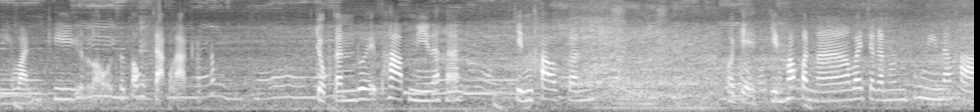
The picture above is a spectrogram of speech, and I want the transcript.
นี้วันที่เราจะต้องจากลากันจบกันด้วยภาพนี้นะคะ กินข้าวกัน โอเค กินข้าวกันนะ ไว้เจอกันวันพรุ่งนี้นะคะ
